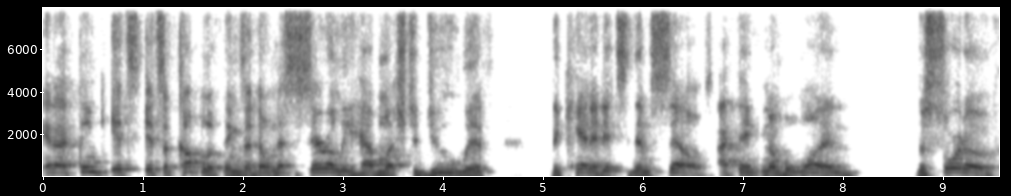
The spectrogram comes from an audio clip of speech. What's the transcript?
And I think it's it's a couple of things that don't necessarily have much to do with the candidates themselves. I think number one, the sort of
